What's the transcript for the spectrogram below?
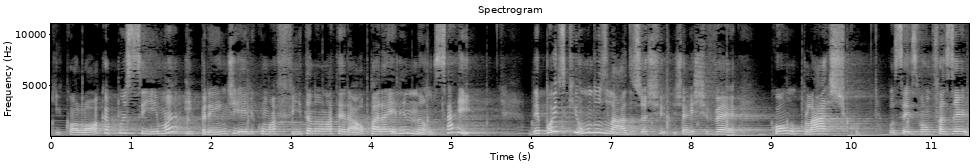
que coloca por cima e prende ele com uma fita na lateral para ele não sair. Depois que um dos lados já, já estiver com o plástico, vocês vão fazer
